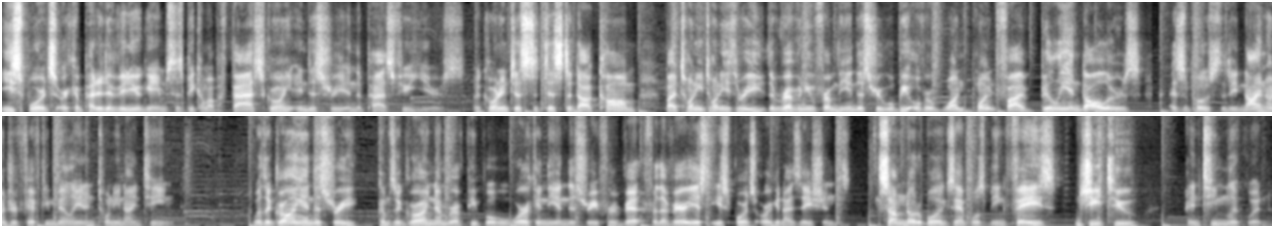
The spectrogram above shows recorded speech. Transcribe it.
Esports, or competitive video games, has become a fast growing industry in the past few years. According to Statista.com, by 2023, the revenue from the industry will be over $1.5 billion as opposed to the 950 million in 2019. With a growing industry comes a growing number of people who work in the industry for, ve- for the various esports organizations. Some notable examples being FaZe, G2, and Team Liquid.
